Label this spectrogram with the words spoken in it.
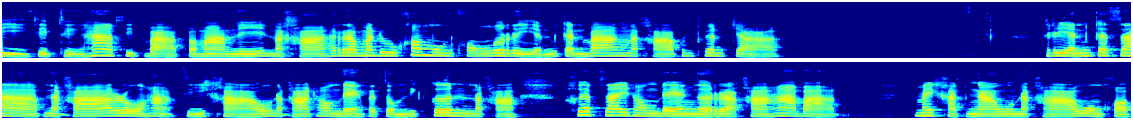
40ถึง50 บาทประมาณนี้นะคะ เรามาดูข้อมูลของเหรียญกันบ้างนะคะเพื่อนๆจ๋าเหรียญกระสาบนะคะ โลหะสีขาวนะคะ ทองแดงผสมนิกเกิลนะคะ เคลือบไส้ทองแดงราคา 5 บาท ไม่ขัดเงานะคะ วงขอบ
